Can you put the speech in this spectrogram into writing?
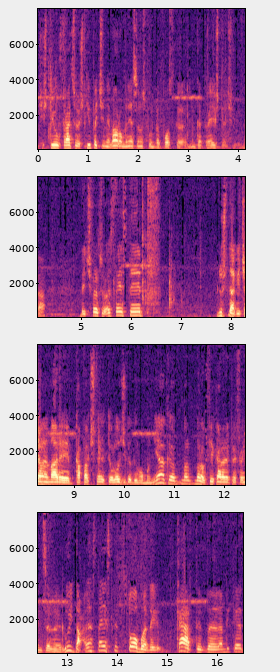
Și știu, fraților, știu pe cineva în România, să nu spun pe post că încă trăiește, și, da? Deci, fraților, ăsta este, pf, nu știu dacă e cea mai mare capacitate teologică din România, că, mă, mă rog, fiecare are preferințele lui, dar ăsta este tobă de carte, de, adică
